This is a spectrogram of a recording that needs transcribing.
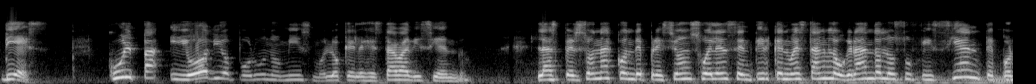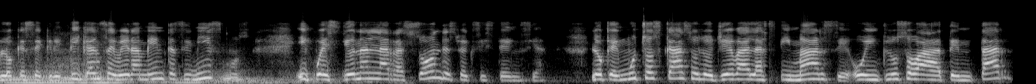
10 culpa y odio por uno mismo, lo que les estaba diciendo. Las personas con depresión suelen sentir que no están logrando lo suficiente, por lo que se critican severamente a sí mismos y cuestionan la razón de su existencia, lo que en muchos casos los lleva a lastimarse o incluso a atentar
